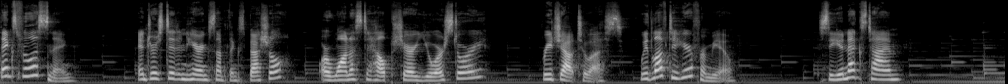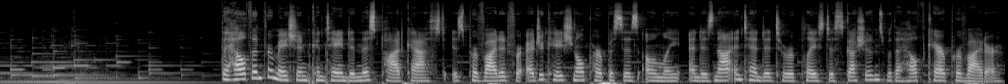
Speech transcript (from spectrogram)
Thanks for listening. Interested in hearing something special? Or want us to help share your story? Reach out to us. We'd love to hear from you. See you next time. The health information contained in this podcast is provided for educational purposes only and is not intended to replace discussions with a healthcare provider.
